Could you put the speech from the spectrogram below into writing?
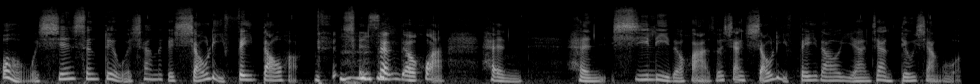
哦，我先生对我像那个小李飞刀哈，先生的话很很犀利的话，说像小李飞刀一样这样丢向我。”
